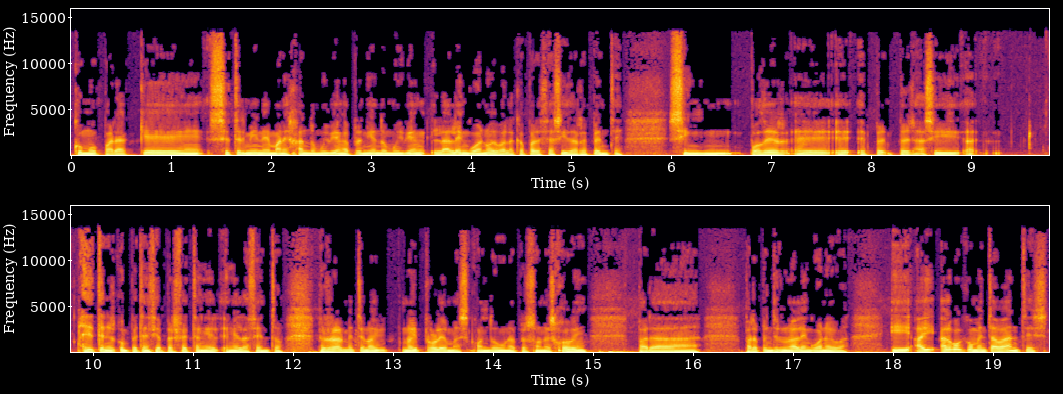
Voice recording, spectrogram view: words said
como para que se termine manejando muy bien, aprendiendo muy bien la lengua nueva, la que aparece así de repente, sin poder eh, eh, así eh, tener competencia perfecta en el, en el acento. Pero realmente no hay, no hay problemas cuando una persona es joven para, para aprender una lengua nueva. Y hay algo que comentaba antes,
